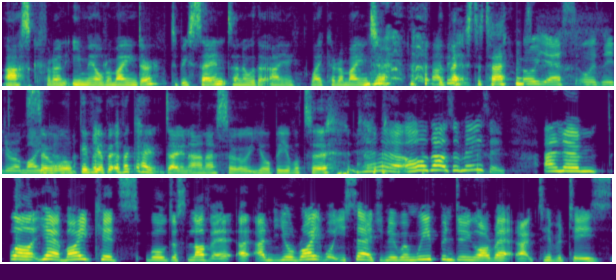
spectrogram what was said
ask for an email reminder to be sent. I know that I like a reminder at the best of times. Oh, yes, always need a reminder. So we'll give you a bit of a countdown, Anna, so you'll be able to. yeah. Oh, that's amazing. And um, well, yeah, my kids will just love it. And you're right, what you said. You know, when we've been doing our RET activities,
